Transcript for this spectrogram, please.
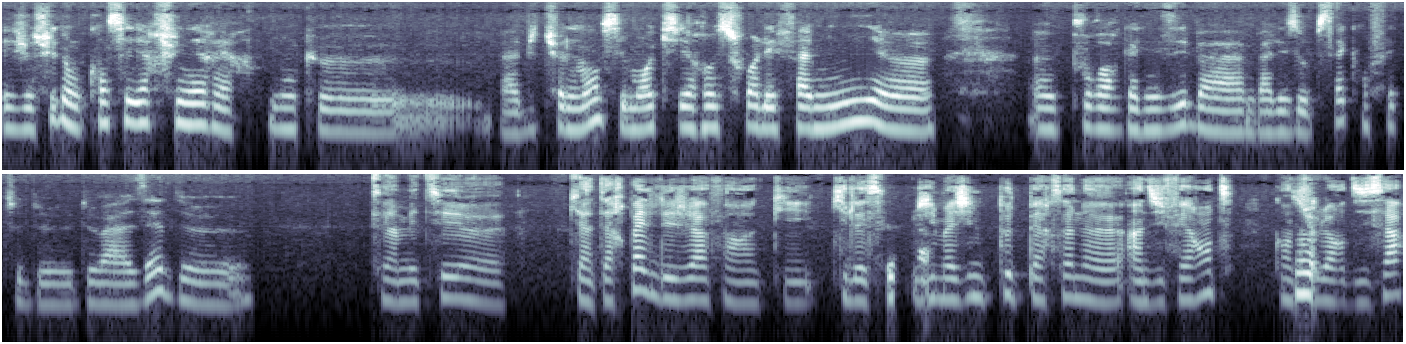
Et je suis donc conseillère funéraire. Donc, euh, bah, habituellement, c'est moi qui reçois les familles euh, pour organiser bah, bah, les obsèques, en fait, de, de A à Z. C'est un métier qui interpelle déjà, enfin, qui, qui laisse, j'imagine, peu de personnes indifférentes quand tu leur dis ça.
